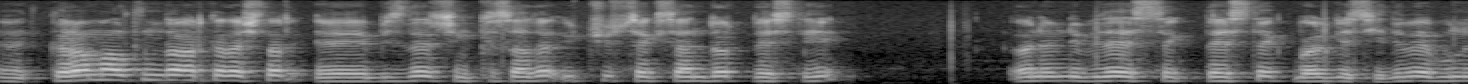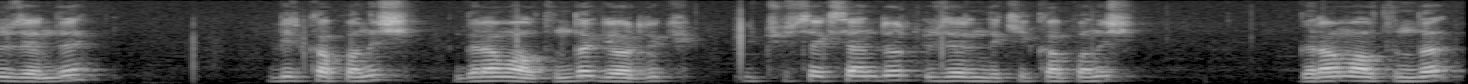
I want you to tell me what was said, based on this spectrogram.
Evet gram altında arkadaşlar e, bizler için kısada 384 desteği önemli bir destek, destek bölgesiydi ve bunun üzerinde bir kapanış gram altında gördük. 384 üzerindeki kapanış gram altında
